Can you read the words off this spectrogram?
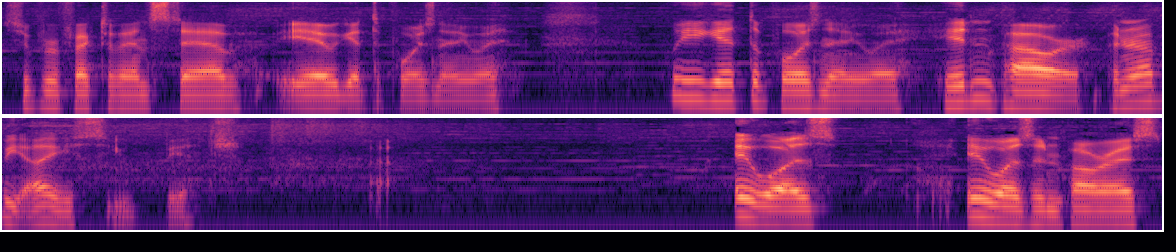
Super effective and stab. Yeah, we get the poison anyway. We get the poison anyway. Hidden power. Better not be ice, you bitch. It was. It was hidden power ice.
